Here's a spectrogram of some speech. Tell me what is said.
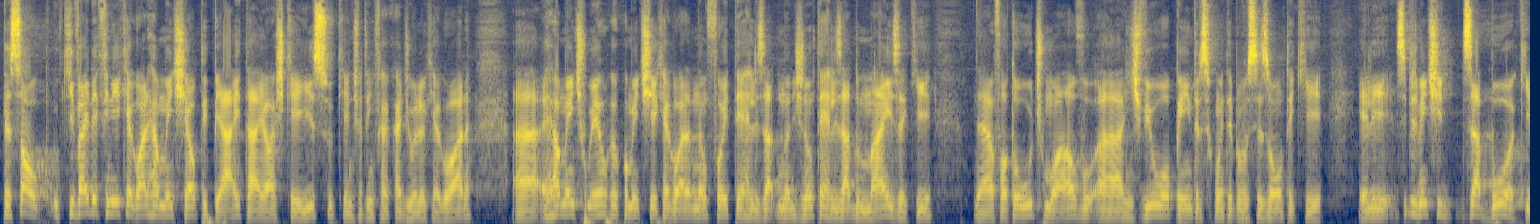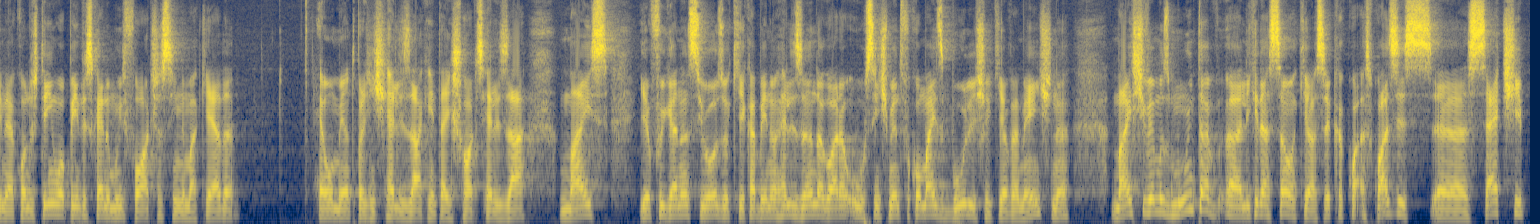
Pessoal, o que vai definir que agora realmente é o PPI, tá? Eu acho que é isso que a gente vai ter que ficar de olho aqui agora. Uh, realmente o erro que eu cometi aqui agora não foi ter realizado, de não ter realizado mais aqui. Né? Faltou o último alvo. Uh, a gente viu o Open Interest, eu comentei para vocês ontem que ele simplesmente desabou aqui, né? Quando tem o Open Interest caindo muito forte, assim, numa queda, é o momento para a gente realizar, quem está em shorts realizar mais. E eu fui ganancioso aqui, acabei não realizando. Agora o sentimento ficou mais bullish aqui, obviamente, né? Mas tivemos muita uh, liquidação aqui, ó, cerca quase uh, 7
